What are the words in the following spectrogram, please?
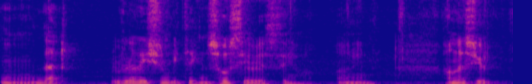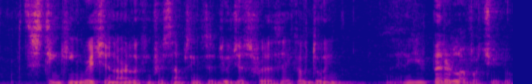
mm, that really shouldn't be taken so seriously. I mean, unless you're stinking rich and are looking for something to do just for the sake of doing, you better love what you do.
